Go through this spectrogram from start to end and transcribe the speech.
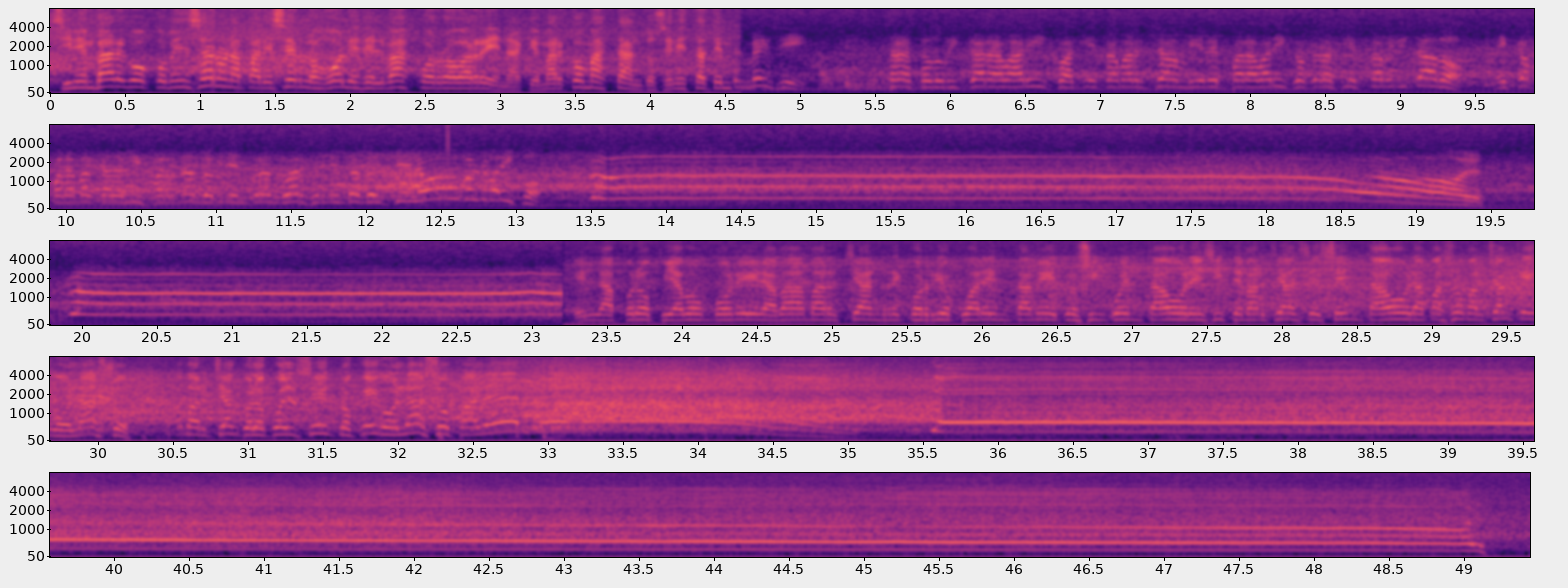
Sin embargo, comenzaron a aparecer los goles del Vasco Robarrena, que marcó más tantos en esta temporada. Messi trata de ubicar a Barijo. Aquí está Marchán. Viene para Barijo, que ahora sí está habilitado. Escapa la marca de Luis Fernando. Viene entrando Arce, viene entrando el Chelo. ¡Oh, gol de Barijo! ¡Gol! En la propia bombonera va Marchán, recorrió 40 metros, 50 horas, insiste Marchán, 60 horas, pasó Marchán, qué golazo. A Marchán colocó el centro, qué golazo, Palermo.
